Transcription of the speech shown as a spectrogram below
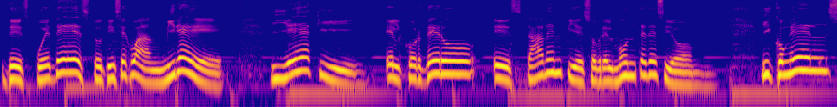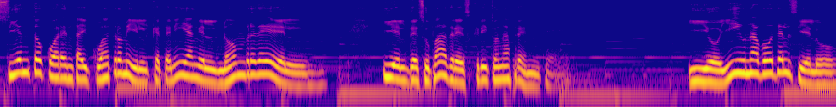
Después de esto, dice Juan, miré, y he aquí, el Cordero estaba en pie sobre el monte de Sión, y con él 144 mil que tenían el nombre de él y el de su padre escrito en la frente y oí una voz del cielo,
